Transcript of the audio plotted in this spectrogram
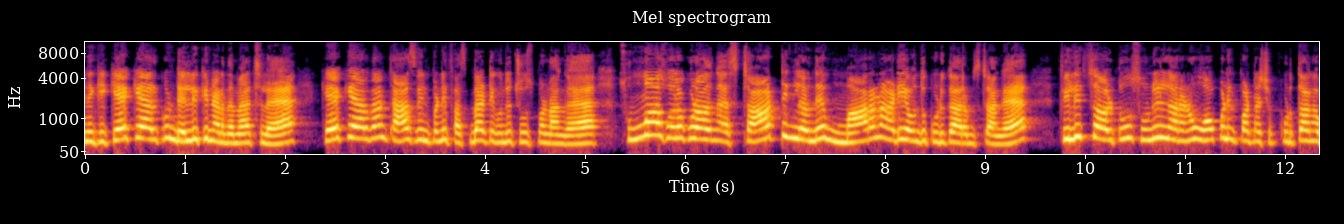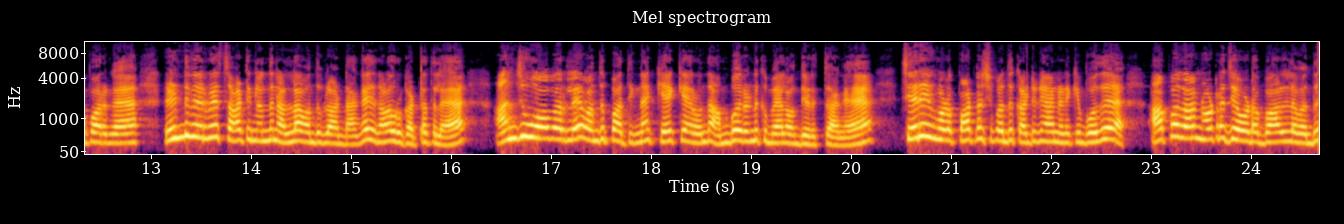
இன்னைக்கு கேகேஆருக்கும் டெல்லிக்கும் நடந்த மேட்ச்ல கேகேஆர் தான் டாஸ் வின் பண்ணி ஃபர்ஸ்ட் பேட்டிங் வந்து சூஸ் பண்ணாங்க. சும்மா சொல்லக்கூடாதுங்க. ஸ்டார்டிங்ல இருந்தே மரண அடியை வந்து கொடுக்க ஆரம்பிச்சிட்டாங்க. பிலிப் சால்ட்டும் சுனில் நாராயணும் ஓப்பனிங் பார்ட்னர்ஷிப் கொடுத்தாங்க பாருங்க. ரெண்டு பேருமே ஸ்டார்டிங்ல இருந்து நல்லா வந்து விளையாண்டாங்க. இதனால ஒரு கட்டத்துல அஞ்சு ஓவர்ல வந்து பாத்தீங்கன்னா கேகேஆர் வந்து ஐம்பது ரன்னுக்கு மேல வந்து எடுத்தாங்க. சரி இவங்களோட பார்ட்னர்ஷிப் வந்து கண்டினியூ நினைக்கும் போது அப்போதான் நோட்ரஜேவோட பால்ல வந்து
